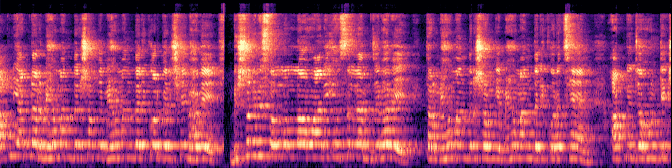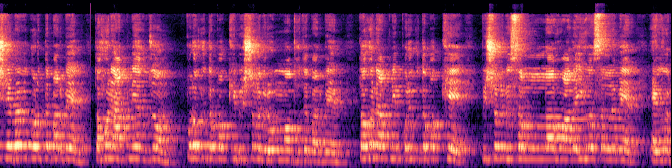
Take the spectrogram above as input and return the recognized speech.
আপনি আপনার মেহমানদের সঙ্গে মেহমানদারি করবেন সেইভাবে। বিশ্বনবী সাল্লাহ আলী আসাল্লাম যেভাবে তার মেহমানদের সঙ্গে মেহমানদারি করেছেন, আপনি যখন ঠিক সেভাবে করতে পারবেন, তখন আপনি একজন প্রকৃতপক্ষে বিশ্বনবীর উন্মত হতে পারবেন। তখন আপনি প্রকৃতপক্ষে বিশ্বনবী সাল্লাহ আলহি আসাল্লামের একজন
